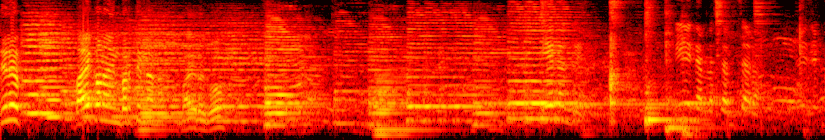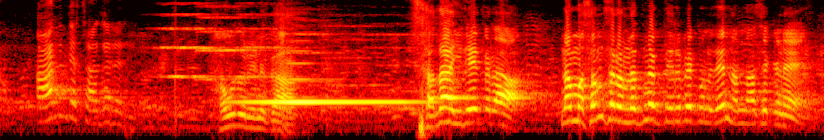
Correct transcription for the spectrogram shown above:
ದಿಲೀಪ್ ಬಾಯ್ ಕಣ ಇನ್ನು ಬರ್ತೀನಿ ನಾನು. ಬಾಯ್ ರಘು. ಏನಂದ್ರೆ ಈ ನಮ್ಮ ಸಂಸಾರ. ಆನಂದ ಸಾಗರ ಹೌದು ರೇಣುಕ. ಸದಾ ಇದೇ ತರ ನಮ್ಮ ಸಂಸಾರ ನಗ್ನಗ್ತಿರಬೇಕು ಅನ್ನೋದೇ ನನ್ನ ಆಸೆ ಕಣೆ.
